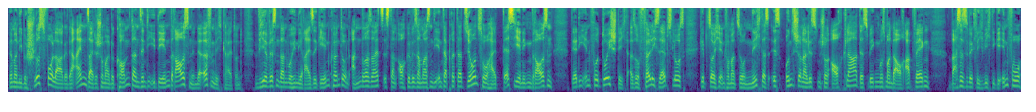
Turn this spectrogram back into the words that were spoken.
wenn man die Beschlussvorlage der einen Seite schon mal bekommt, dann sind die Ideen draußen in der Öffentlichkeit und wir wissen dann, wohin die Reise gehen könnte und andererseits ist dann auch gewissermaßen die Interpretationshoheit desjenigen draußen, der die Info durchsticht. Also völlig selbstlos gibt es solche Informationen nicht. Das ist uns Journalisten schon auch klar. Deswegen muss man da auch abwägen, was ist wirklich wichtige Info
